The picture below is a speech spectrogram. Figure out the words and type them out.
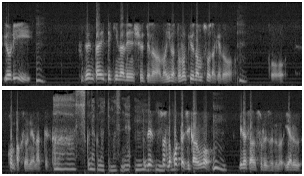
プよりうん全体的な練習っていうのは、まあ、今、どの球団もそうだけど、うんこうコンパクトにはなってるから。ああ、少なくなってますね。うんうんで、その残った時間をうん。皆さんそれぞれのやる、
